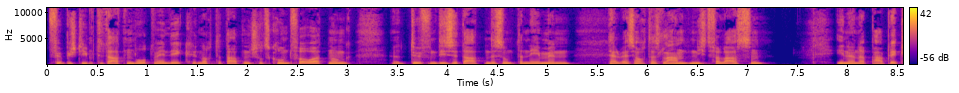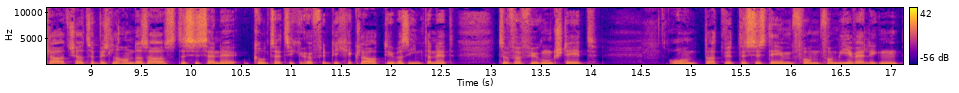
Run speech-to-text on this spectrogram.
für bestimmte Daten notwendig. Nach der Datenschutzgrundverordnung äh, dürfen diese Daten das Unternehmen, teilweise auch das Land, nicht verlassen. In einer Public Cloud schaut es ein bisschen anders aus. Das ist eine grundsätzlich öffentliche Cloud, die übers Internet zur Verfügung steht. Und dort wird das System vom, vom jeweiligen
